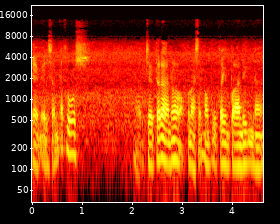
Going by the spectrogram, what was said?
ML Santa Cruz, etc. No? Kung nasa man po kayong panig ng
